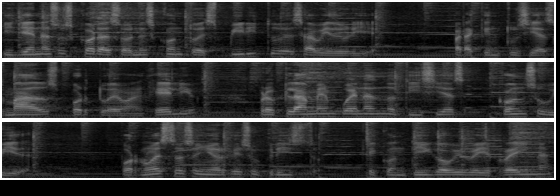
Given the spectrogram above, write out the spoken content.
y llena sus corazones con tu espíritu de sabiduría para que entusiasmados por tu Evangelio, proclamen buenas noticias con su vida. Por nuestro Señor Jesucristo, que contigo vive y reina,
